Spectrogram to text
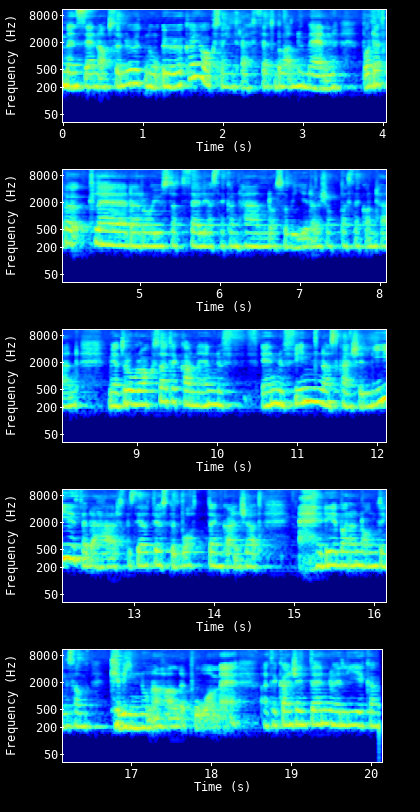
Men sen absolut, nog ökar ju också intresset bland män, både för kläder och just att sälja second hand och så vidare, shoppa second hand. Men jag tror också att det kan ännu, ännu finnas kanske lite det här, speciellt i Österbotten kanske, att äh, det är bara någonting som kvinnorna håller på med. Att det kanske inte ännu är lika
